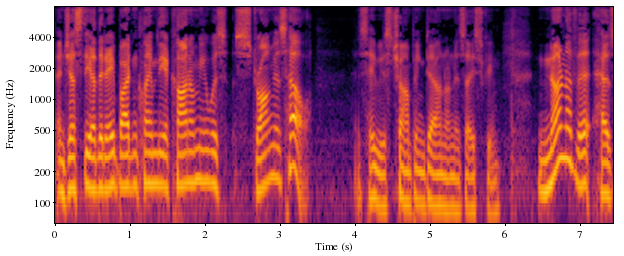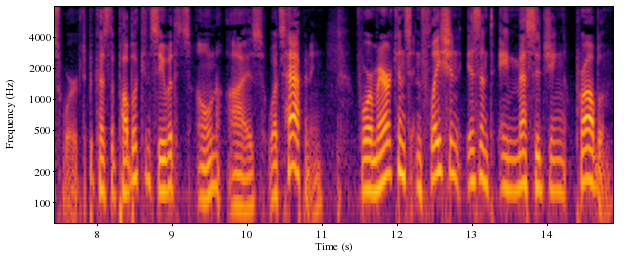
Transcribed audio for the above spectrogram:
And just the other day, Biden claimed the economy was strong as hell as he was chomping down on his ice cream. None of it has worked because the public can see with its own eyes what's happening. For Americans, inflation isn't a messaging problem.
